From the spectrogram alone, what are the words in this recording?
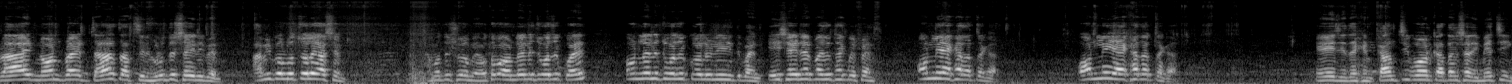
ব্রাইড নন ব্রাইড যারা চাচ্ছেন হলুদের শাড়ি নেবেন, আমি বলব চলে আসেন। আমাদের শোরুমে অথবা অনলাইনে যোগাযোগ করেন। অনলাইনে যোগাযোগ করলে নিয়ে নিতে পারেন। এই শাড়িটার প্রাইস থাকবে ফ্রেন্ডস অনলি এক হাজার টাকা। অনলি এক হাজার টাকা। এই যে দেখেন কাঞ্চিবরণ কাতান শাড়ি ম্যাচিং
